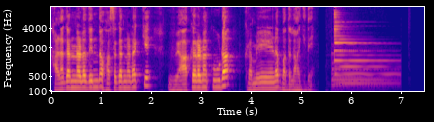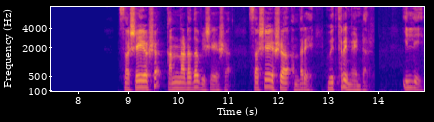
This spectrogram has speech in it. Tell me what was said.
ಹಳಗನ್ನಡದಿಂದ ಹೊಸಗನ್ನಡಕ್ಕೆ ವ್ಯಾಕರಣ ಕೂಡ ಕ್ರಮೇಣ ಬದಲಾಗಿದೆ. ಸಶೇಷ ಕನ್ನಡದ ವಿಶೇಷ. ಸಶೇಷ ಅಂದರೆ ವಿತ್ ರಿಮೈಂಡರ್ ಇಲ್ಲಿ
